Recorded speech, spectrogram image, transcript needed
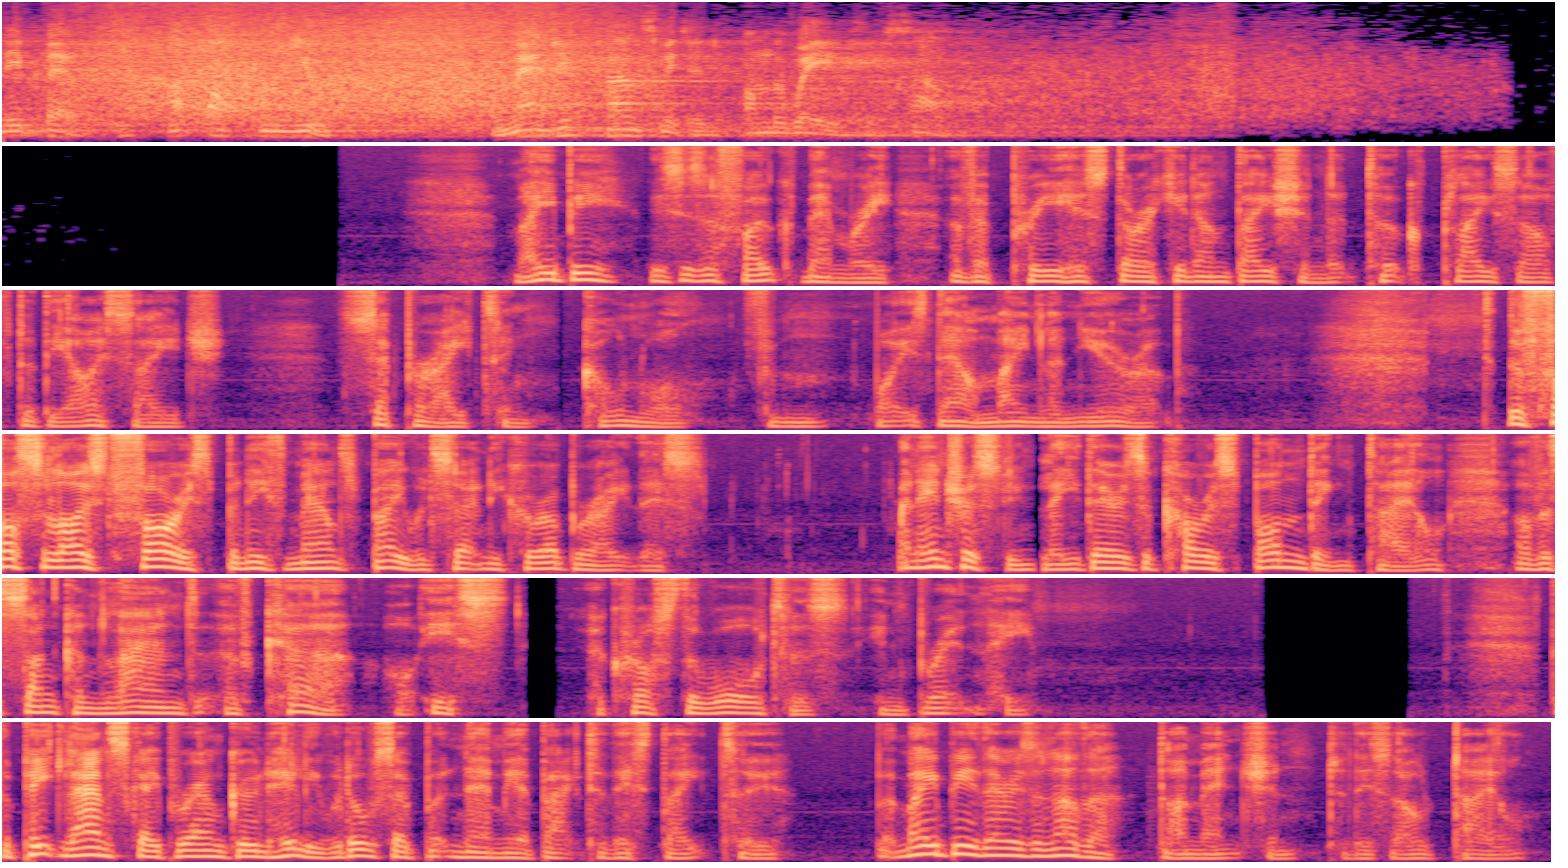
Bells, are often used. Magic transmitted on the waves of sound. Maybe this is a folk memory of a prehistoric inundation that took place after the Ice Age, separating Cornwall from what is now mainland Europe. The fossilised forest beneath Mounts Bay would certainly corroborate this. And interestingly, there is a corresponding tale of a sunken land of Ker or Is across the waters in Brittany. The peat landscape around Goonhilly would also put Nemea back to this date too, but maybe there is another dimension to this old tale.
